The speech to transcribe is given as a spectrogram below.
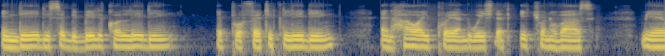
Indeed, it's a biblical leading, a prophetic leading, and how I pray and wish that each one of us may,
